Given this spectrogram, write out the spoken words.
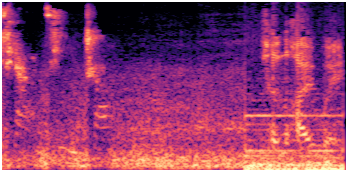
夏继章，陈海伟，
